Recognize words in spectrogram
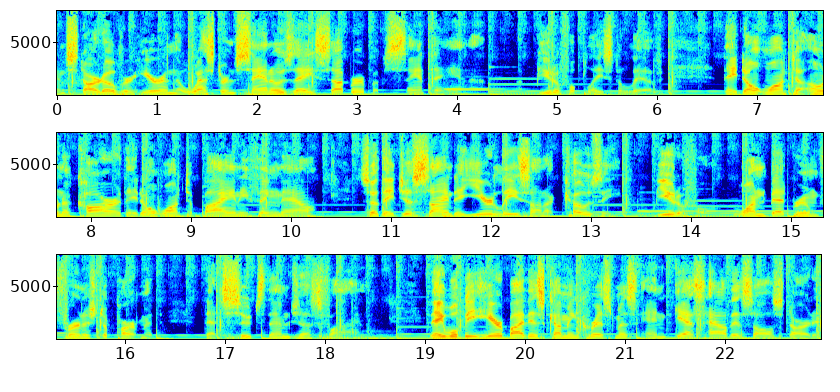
and start over here in the western San Jose suburb of Santa Ana, a beautiful place to live. They don't want to own a car, they don't want to buy anything now. So they just signed a year lease on a cozy, beautiful, one bedroom furnished apartment that suits them just fine. They will be here by this coming Christmas, and guess how this all started?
